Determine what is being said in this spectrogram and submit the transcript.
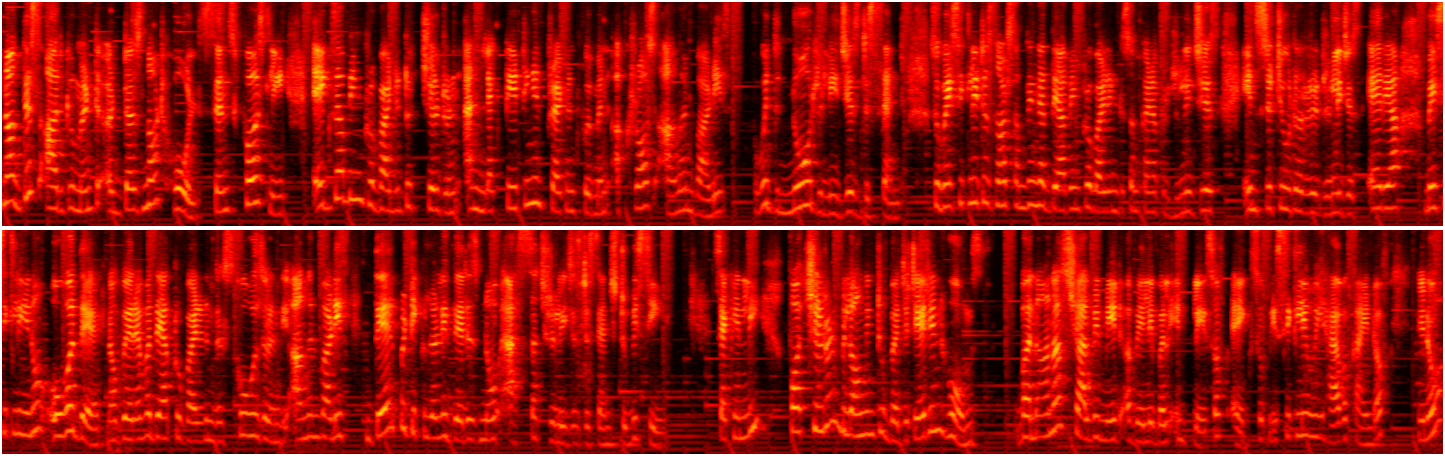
Now, this argument uh, does not hold since, firstly, eggs are being provided to children and lactating and pregnant women across Anganwadis with no religious dissent. So, basically, it is not something that they are being provided to some kind of a religious institute or religious area. Basically, you know, over there, now wherever they are provided in the schools or in the Anganwadis, there particularly there is no as such religious dissent to be seen. Secondly, for children belonging to vegetarian homes, bananas shall be made available in place of eggs so basically we have a kind of you know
